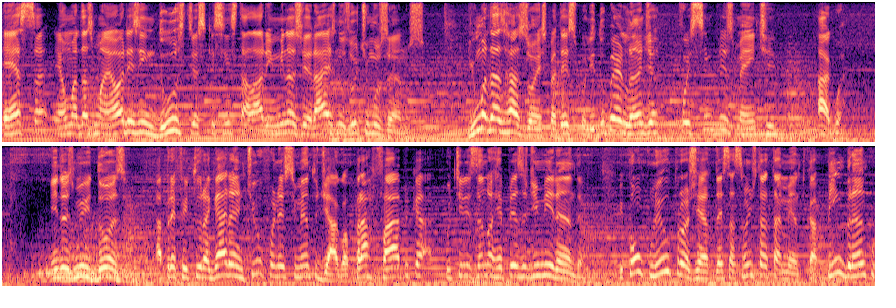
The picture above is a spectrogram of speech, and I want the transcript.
Essa é uma das maiores indústrias que se instalaram em Minas Gerais nos últimos anos. E uma das razões para ter escolhido Uberlândia foi simplesmente água. Em 2012, a prefeitura garantiu o fornecimento de água para a fábrica utilizando a represa de Miranda e concluiu o projeto da estação de tratamento Capim Branco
